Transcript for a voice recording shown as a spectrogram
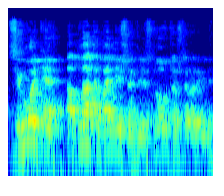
сегодня оплата больничных листов, то, что говорили,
